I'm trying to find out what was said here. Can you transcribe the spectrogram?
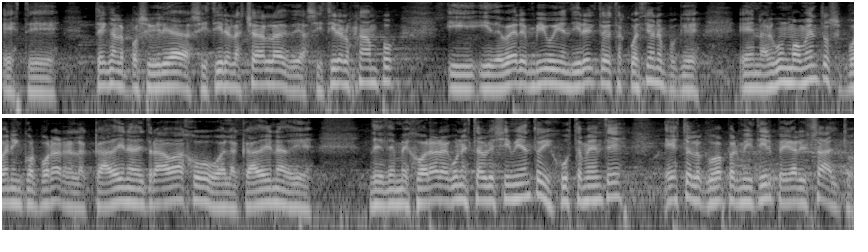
este, tengan la posibilidad de asistir a las charlas, de asistir a los campos y, de ver en vivo y en directo estas cuestiones, porque en algún momento se pueden incorporar a la cadena de trabajo o a la cadena de, mejorar algún establecimiento y justamente esto es lo que va a permitir pegar el salto.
